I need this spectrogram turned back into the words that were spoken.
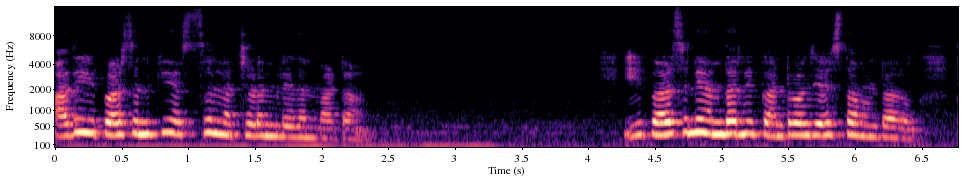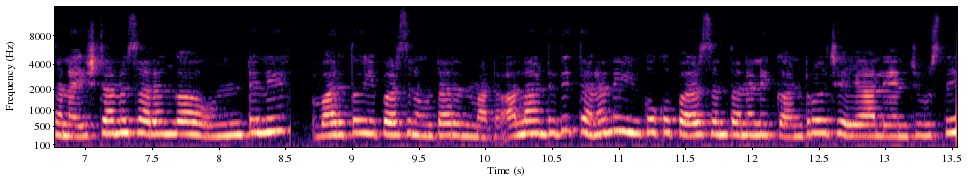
అది ఈ పర్సన్కి అస్సలు నచ్చడం లేదనమాట ఈ పర్సన్ అందరినీ కంట్రోల్ చేస్తూ ఉంటారు. తన ఇష్టానుసారంగా ఉంటేనే వారితో ఈ పర్సన్ ఉంటారనమాట అలాంటిది తనని ఇంకొక పర్సన్ తనని కంట్రోల్ చేయాలి అని చూస్తే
